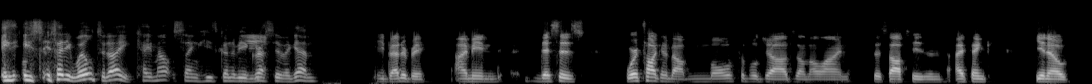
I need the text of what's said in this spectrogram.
he, he, he, said he will today. Came out saying he's going to be He- aggressive again. He better be. I mean, this is we're talking about multiple jobs on the line this offseason. I think, you know,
